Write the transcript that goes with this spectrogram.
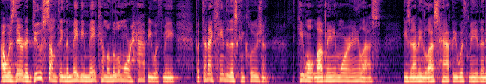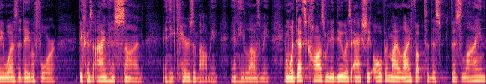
I was there to do something to maybe make him a little more happy with me. But then I came to this conclusion he won't love me anymore, any less. He's not any less happy with me than he was the day before because I'm his son and he cares about me and he loves me. And what that's caused me to do is actually open my life up to this, this line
